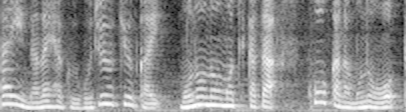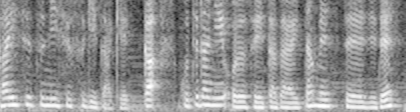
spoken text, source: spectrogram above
第759回「ものの持ち方高価なものを大切にしすぎた結果こちらにお寄せいただいたメッセージです。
